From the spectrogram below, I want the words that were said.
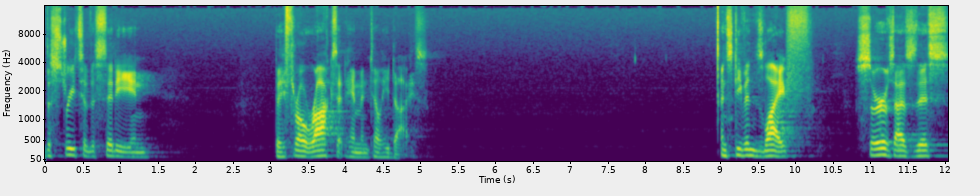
the streets of the city and they throw rocks at him until he dies. And Stephen's life serves as this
